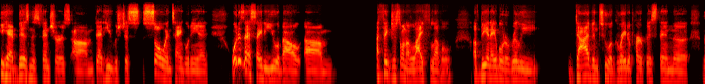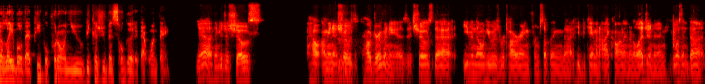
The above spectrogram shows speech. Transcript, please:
he had business ventures um, that he was just so entangled in. What does that say to you about? Um, I think just on a life level of being able to really dive into a greater purpose than the the label that people put on you because you've been so good at that one thing. Yeah i think it just shows how i mean it shows how driven he is. It shows that even though he was retiring from something that he became an icon and a legend in he wasn't done.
